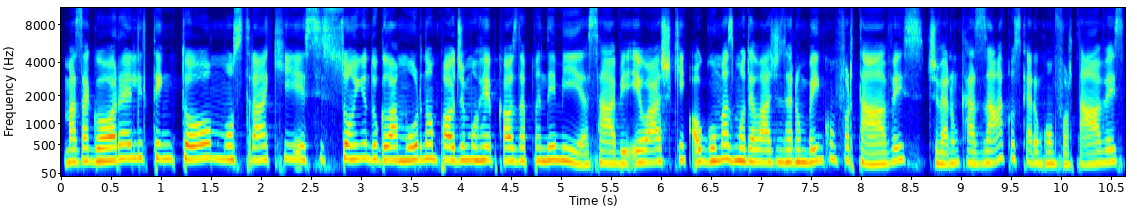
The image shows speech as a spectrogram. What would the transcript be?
mas agora ele tentou mostrar que esse sonho do glamour não pode morrer por causa da pandemia, sabe? Eu acho que algumas modelagens eram bem confortáveis confortáveis, tiveram casacos que eram confortáveis,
